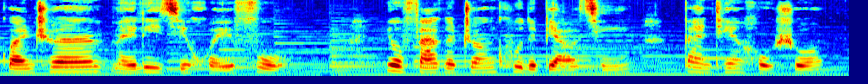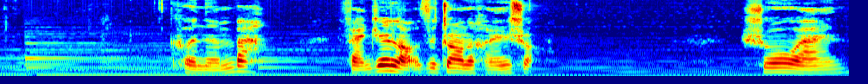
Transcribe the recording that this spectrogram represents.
管春没立即回复，又发个装酷的表情，半天后说：“可能吧，反正老子撞得很爽。”说完。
